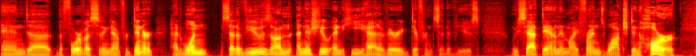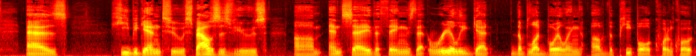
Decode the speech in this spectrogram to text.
And uh, the four of us sitting down for dinner had one set of views on an issue, and he had a very different set of views. We sat down, and my friends watched in horror as he began to espouse his views um, and say the things that really get the blood boiling of the people, quote unquote,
